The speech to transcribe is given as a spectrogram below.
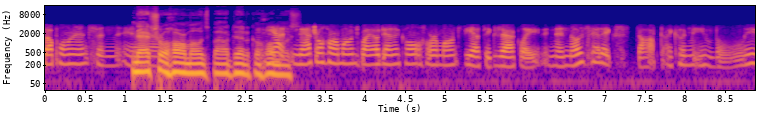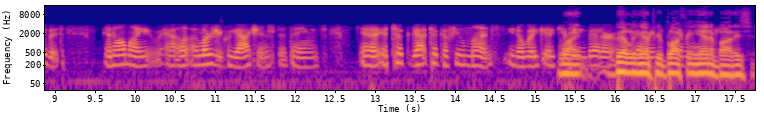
supplements and, and Natural um, hormones, bioidentical hormones. Yes, natural hormones, bioidentical hormones. Yes, exactly. And then those headaches stopped. I couldn't even believe it. And all my allergic reactions to things uh, it took that took a few months. You know, it kept right. getting better. Building every, up your blocking antibodies.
